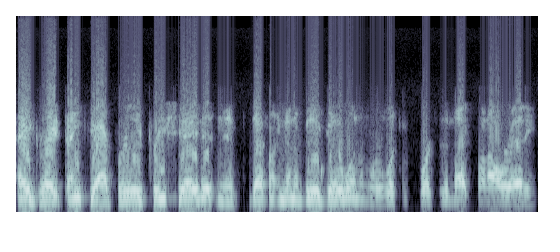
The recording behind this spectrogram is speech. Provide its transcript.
Hey, great, thank you. I really appreciate it, and it's definitely going to be a good one, and we're looking forward to the next one already.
